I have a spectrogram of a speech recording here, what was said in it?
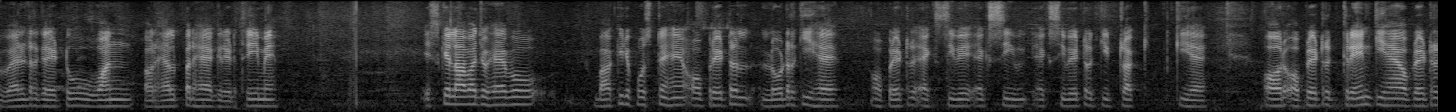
वेल्डर ग्रेड टू वन और हेल्पर है ग्रेड थ्री में। इसके अलावा जो है वो बाकी जो पोस्टें हैं ऑपरेटर लोडर की है ऑपरेटर एक्सीवे एक्सी एक्सीवेटर की ट्रक की है और ऑपरेटर क्रेन की है ऑपरेटर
